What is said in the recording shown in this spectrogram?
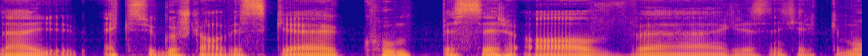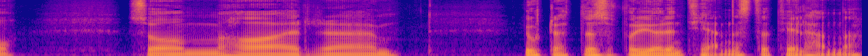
Det er kompiser av eh, Kristin Kirkemo som har gjort dette for å gjøre en tjeneste til henne.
